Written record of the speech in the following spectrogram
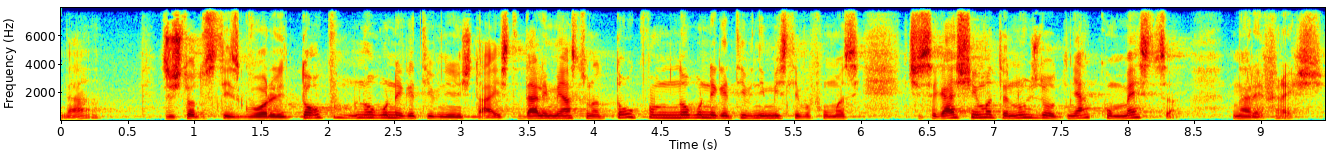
Да? Защото сте изговорили толкова много негативни неща и сте дали място на толкова много негативни мисли в ума си, че сега ще имате нужда от няколко месеца на рефреш.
